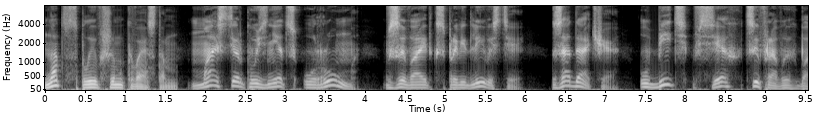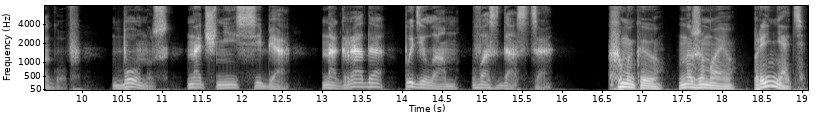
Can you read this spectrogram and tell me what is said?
над всплывшим квестом. Мастер-кузнец Урум взывает к справедливости. Задача — убить всех цифровых богов. Бонус — начни с себя. Награда по делам воздастся. Хмыкаю, нажимаю «Принять».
